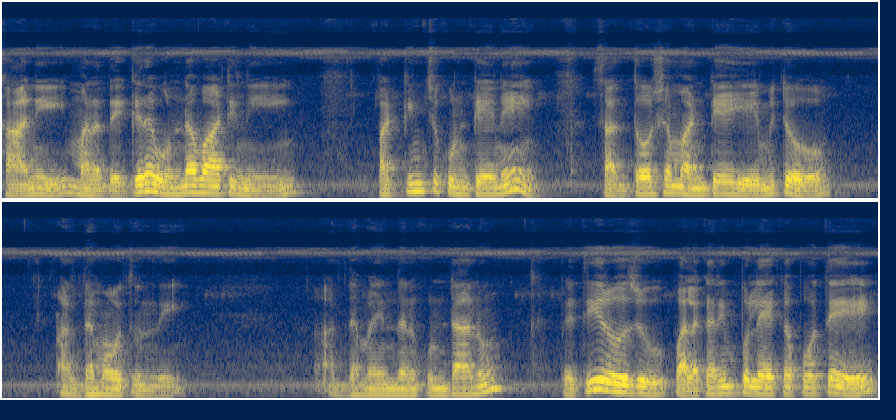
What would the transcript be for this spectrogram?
కానీ మన దగ్గర ఉన్న వాటిని పట్టించుకుంటేనే సంతోషం అంటే ఏమిటో అర్థమవుతుంది. అర్థమైందనుకుంటాను. ప్రతిరోజు పలకరింపు లేకపోతే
